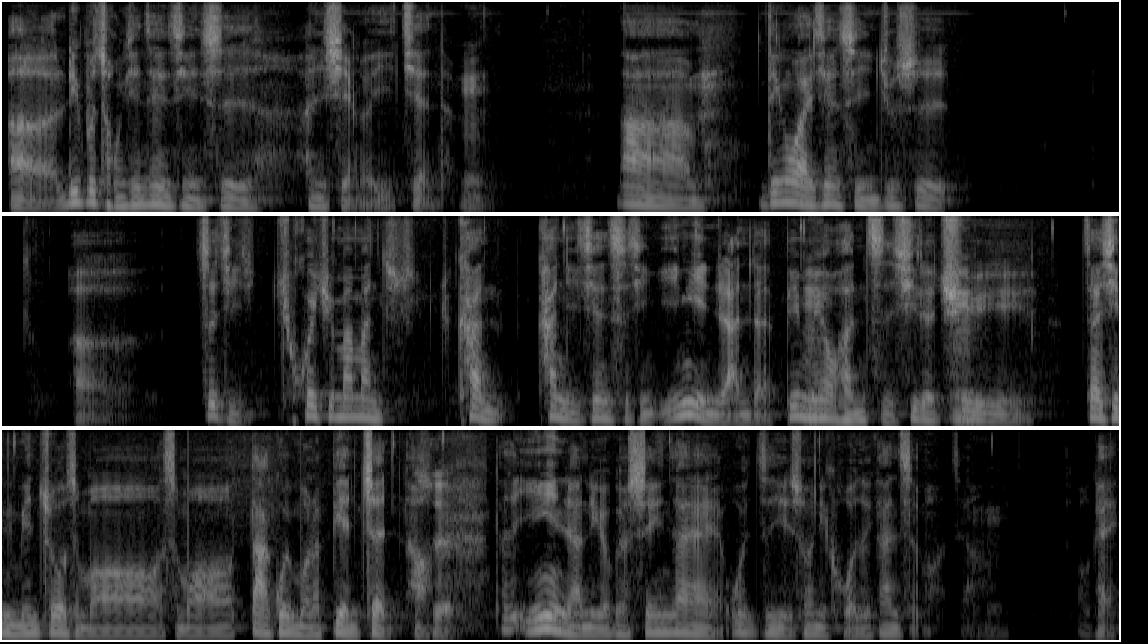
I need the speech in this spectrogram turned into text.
呃，力不从心这件事情是很显而易见的。嗯，那另外一件事情就是，呃，自己会去慢慢看看一件事情，隐隐然的，并没有很仔细的去在心里面做什么什么大规模的辩证哈。是，但是隐隐然的有个声音在问自己说：“你活着干什么？”，OK。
